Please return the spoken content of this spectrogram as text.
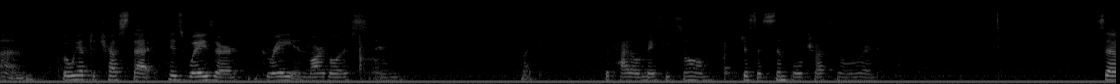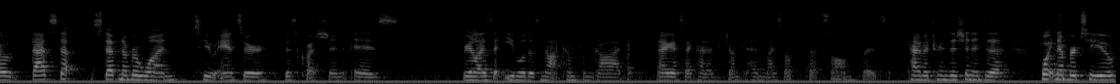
Um, but we have to trust that His ways are great and marvelous, and like the title of Macy's Psalm, just a simple trust in the Lord. So that's step step number one to answer this question is realize that evil does not come from God. And I guess I kind of jumped ahead myself with that psalm, but it's kind of a transition into point number two,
